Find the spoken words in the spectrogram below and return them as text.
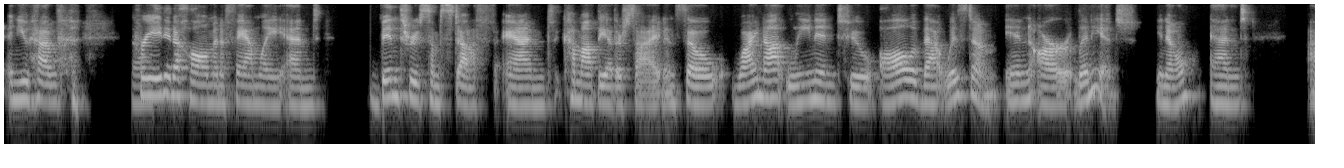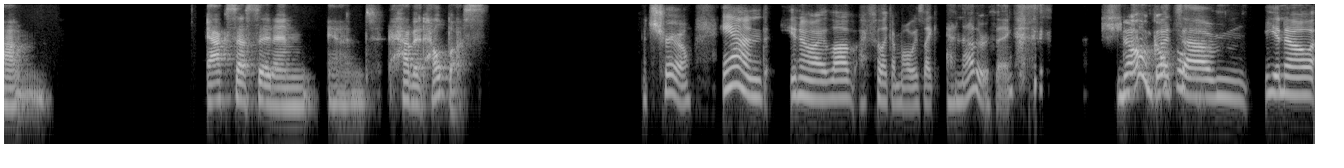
and you have created a home and a family and been through some stuff and come out the other side. And so why not lean into all of that wisdom in our lineage you know and um, access it and and have it help us. It's true. And, you know, I love, I feel like I'm always like another thing. no, go. But, um, you know,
